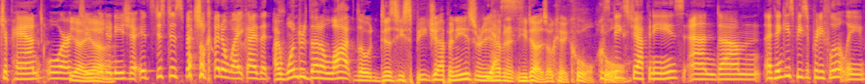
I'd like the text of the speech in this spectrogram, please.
Japan or Yeah, to yeah. Indonesia. It's just a special kind of white guy that I wondered that a lot, though. Does he speak Japanese, or do you have Yes. an? He does. Okay, cool, He cool. speaks Japanese, and um, I think he speaks it pretty fluently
